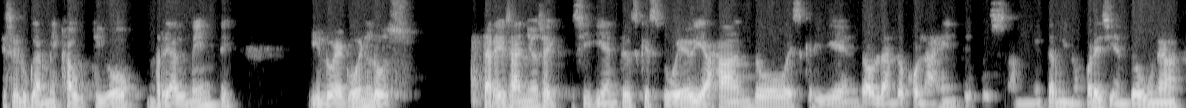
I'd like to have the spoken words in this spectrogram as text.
Ese lugar me cautivó realmente. Y luego en los tres años siguientes que estuve viajando, escribiendo, hablando con la gente, pues a mí me terminó pareciendo una,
